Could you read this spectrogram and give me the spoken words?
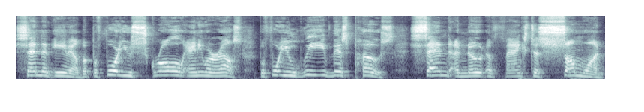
send an email. But before you scroll anywhere else, before you leave this post, send a note of thanks to someone.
